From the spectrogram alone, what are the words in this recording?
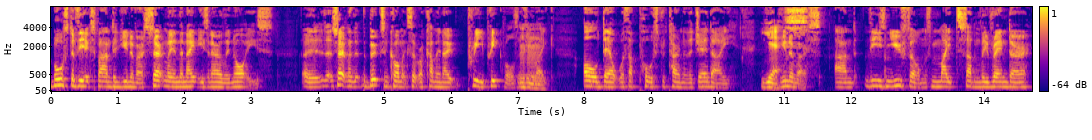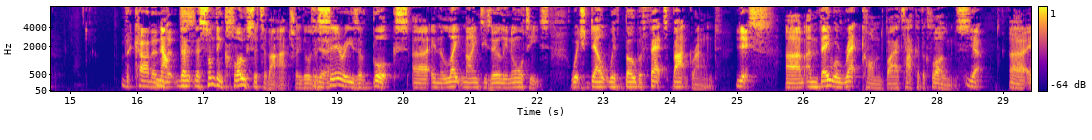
most of the expanded universe, certainly in the 90s and early noughties, uh, certainly the, the books and comics that were coming out pre prequels, if you like, all dealt with a post Return of the Jedi Yes. universe, and these new films might suddenly render the canon. Now, there, there's something closer to that, actually. There was a Yeah. series of books uh, in the late 90s, early noughties, which dealt with Boba Fett's background. yes, Um, and they were retconned by Attack of the Clones. yeah, Uh,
